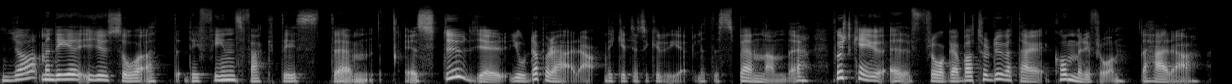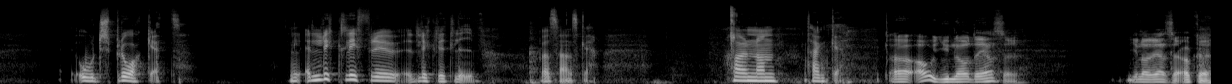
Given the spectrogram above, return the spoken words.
Ja, men det är ju så att det finns faktiskt em, eh, studier gjorda på det här, eh, vilket jag tycker är lite spännande. Först kan jag ju eh, fråga, vad tror du att det här kommer ifrån, det här eh, ordspråket? En, lycklig fru, lyckligt liv, på svenska. Har du någon tanke? Uh, oh, you know the answer. You know the answer. Okay.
